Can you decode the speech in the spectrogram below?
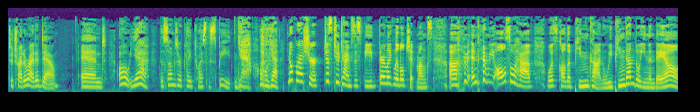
to try to write it down. And, oh yeah, the songs are played twice the speed. Yeah. Oh, yeah. No pressure. Just two times the speed. They're like little chipmunks. Um, and then we also have what's called a 빈칸. 우리 빈칸도 있는데요.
